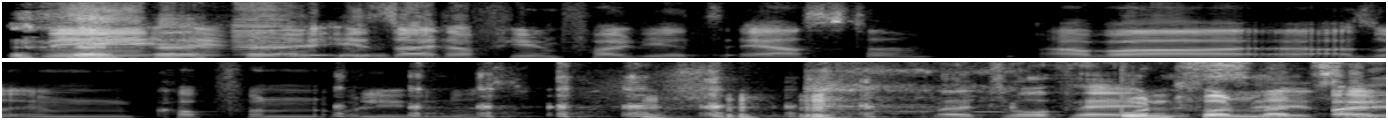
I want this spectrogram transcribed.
Nee, äh, ihr seid auf jeden Fall jetzt Erster, aber äh, also im Kopf von Uli Hoeneß. Weil Torverhältnis Und von Mats Bei.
